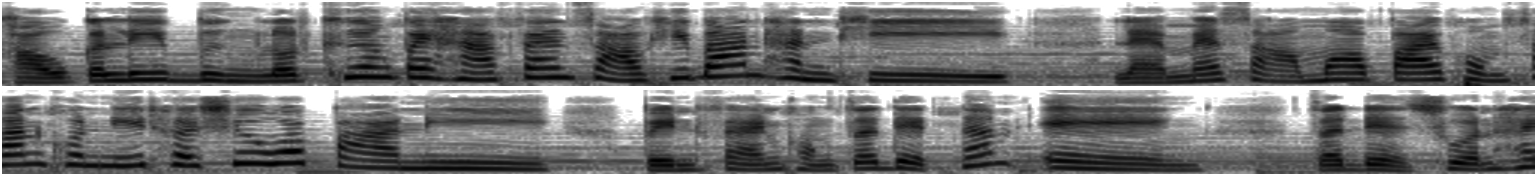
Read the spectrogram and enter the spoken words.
เขาก็รีบบึงรถเครื่องไปหาแฟนสาวที่บ้านทันที และแม่สาวมอปลายผมสั้นคนนี้เธอชื่อว่าปานี เป็นแฟนของจะเด็ดนั่นเอง จะเด็ดชวนให้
